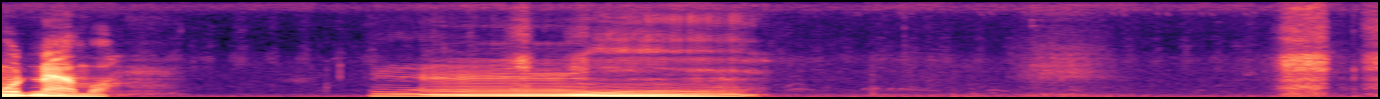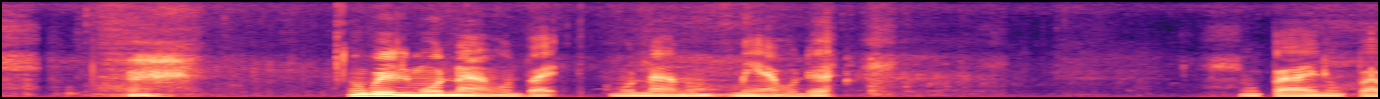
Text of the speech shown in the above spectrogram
หมดน้ำบ่เอ้ย ต้องไปมุดน้ำผนไปมุดน้ำน้องแม่ผนเด้อน้องไปน้องไป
